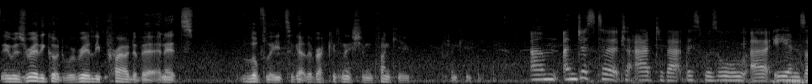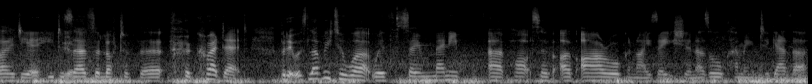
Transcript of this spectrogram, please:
it was really good. We're really proud of it, and it's lovely to get the recognition. Thank you, thank you. Um, and just to, to, add to that, this was all uh, Ian's idea. He deserves yeah. a lot of the, the, credit. But it was lovely to work with so many uh, parts of, of our organisation as all coming together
